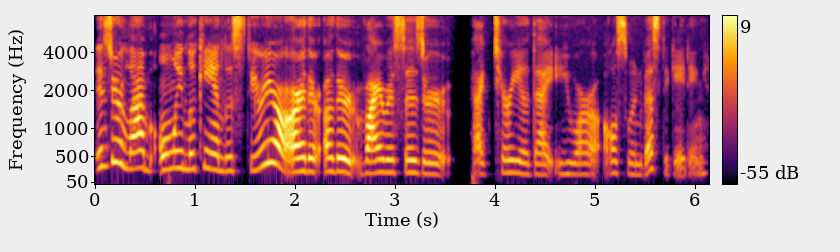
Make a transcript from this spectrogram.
Is your lab only looking at Listeria, or are there other viruses or bacteria that you are also investigating?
